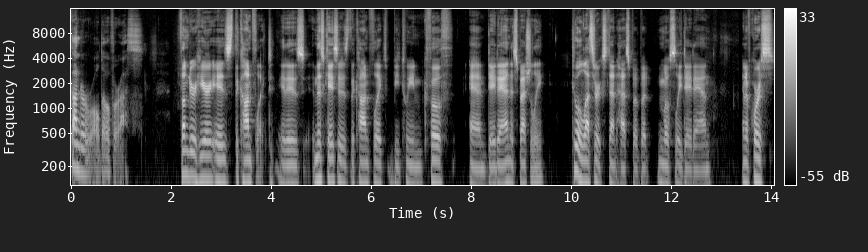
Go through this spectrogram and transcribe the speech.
thunder rolled over us. Thunder here is the conflict. It is, in this case, it is the conflict between Kvothe and Dedan, especially. To a lesser extent, Hespa, but mostly Dedan. And of course,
